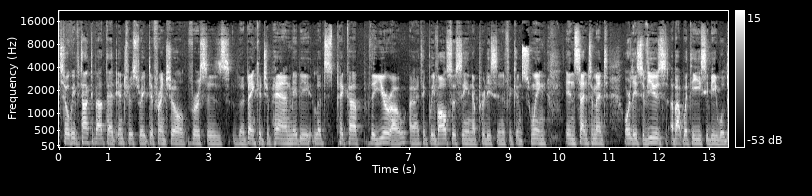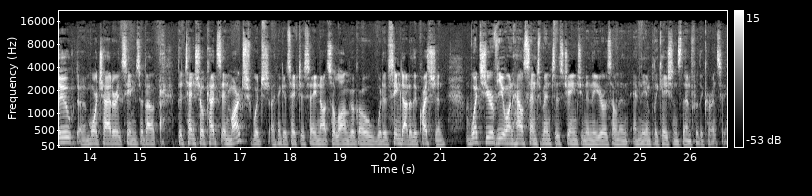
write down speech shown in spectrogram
So we've talked about that interest rate differential versus the Bank of Japan. Maybe let's pick up the euro. I think we've also seen a pretty significant swing in sentiment, or at least the views about what the ECB will do. Uh, more chatter, it seems, about potential cuts in March, which I think it's safe to say not so long ago would have seemed out of the question. What's your view on how sentiment is changing in the eurozone and, and the implications then for the currency?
